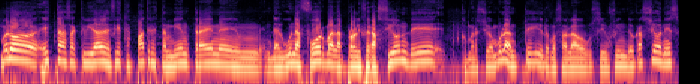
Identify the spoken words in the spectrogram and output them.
Bueno, estas actividades de fiestas patrias también traen em, de alguna forma la proliferación de comercio ambulante, y lo hemos hablado sin fin de ocasiones,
